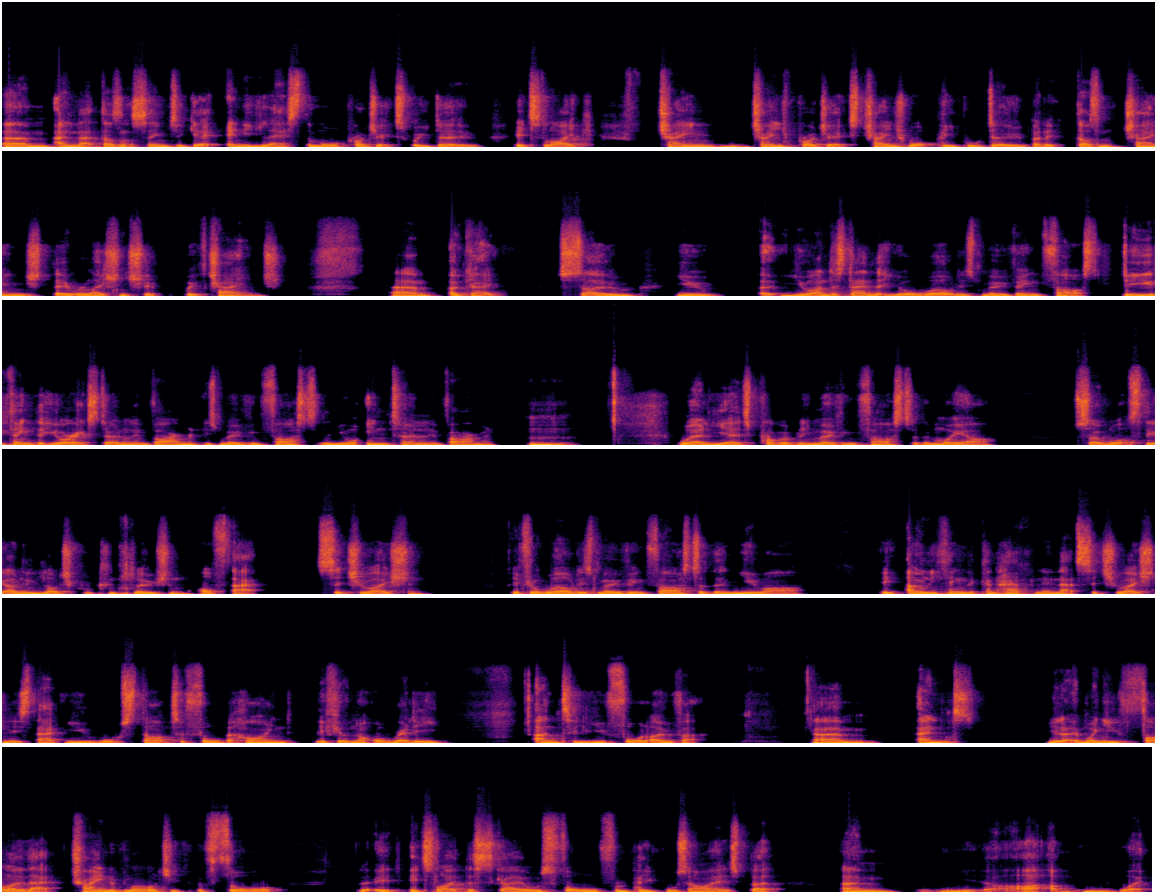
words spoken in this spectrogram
Um, and that doesn't seem to get any less the more projects we do. It's like change, change projects change what people do, but it doesn't change their relationship with change. Um, okay, so you uh, you understand that your world is moving fast. Do you think that your external environment is moving faster than your internal environment? Hmm. Well, yeah, it's probably moving faster than we are. So, what's the only logical conclusion of that situation? If your world is moving faster than you are, the only thing that can happen in that situation is that you will start to fall behind if you're not already until you fall over. Um, and you know, when you follow that train of logic of thought, it, it's like the scales fall from people's eyes. But um, I,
